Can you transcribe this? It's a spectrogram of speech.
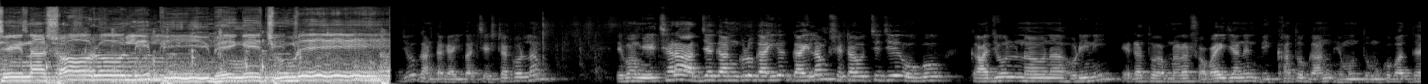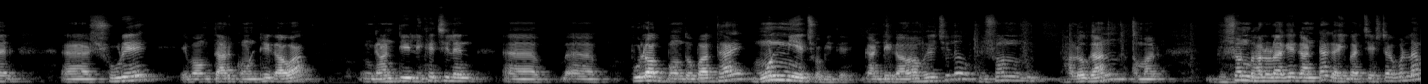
চেনা স্বরলিপি ভেঙে চুড়ে। যে গানটা গাইবার চেষ্টা করলাম এবং এছাড়া আর যে গানগুলো গাই, গাইলাম সেটা হচ্ছে যে ওগো কাজল নয়না হরিণী, এটা তো আপনারা সবাই জানেন, বিখ্যাত গান হেমন্ত মুখোপাধ্যায়ের সুরে এবং তার কণ্ঠে গাওয়া। গানটি লিখেছিলেন পুলক বন্দ্যোপাধ্যায়, মন নিয়ে ছবিতে। গানটি গাওয়া হয়েছিল, ভীষণ ভালো গান, আমার ভীষণ ভালো লাগে গানটা, গাইবার চেষ্টা করলাম।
